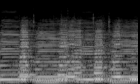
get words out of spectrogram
Musik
